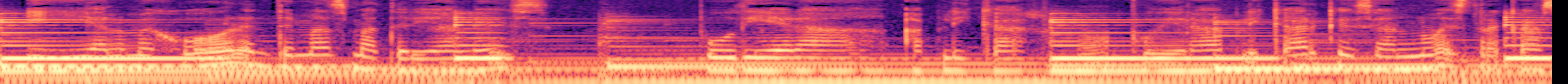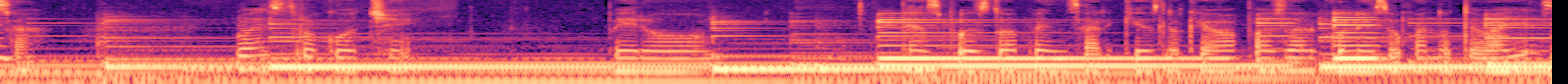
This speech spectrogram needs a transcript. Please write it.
Y a lo mejor en temas materiales pudiera aplicar. Pudiera aplicar que sea nuestra casa, nuestro coche, pero ¿te has puesto a pensar qué es lo que va a pasar con eso cuando te vayas?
